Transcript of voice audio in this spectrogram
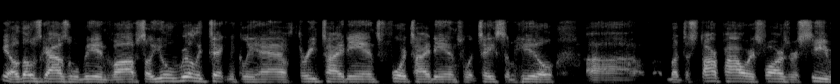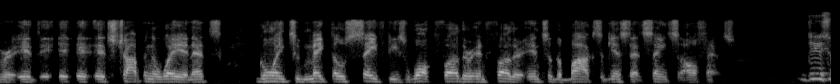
You know, those guys will be involved. So you'll really technically have three tight ends, four tight ends with Taysom Hill. Uh, but the star power, as far as receiver, it, it, it, it's chopping away, and that's going to make those safeties walk further and further into the box against that Saints offense. Deuce,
